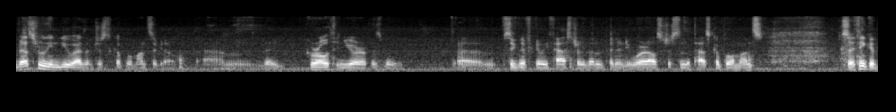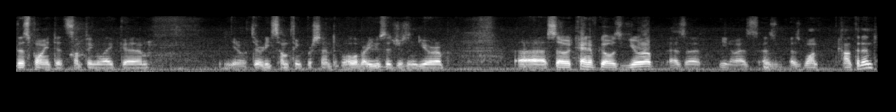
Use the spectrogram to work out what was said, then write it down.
that's really new as of just a couple of months ago. Um, the growth in Europe has been um, significantly faster than, than anywhere else just in the past couple of months. So I think at this point it's something like um, you know 30 something percent of all of our usage is in Europe. Uh, so it kind of goes Europe as a you know as, as, as one continent,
